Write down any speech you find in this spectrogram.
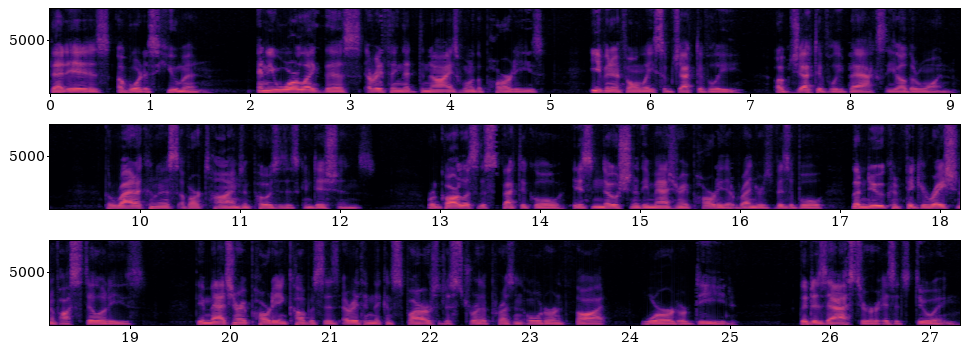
That is, of what is human. Any war like this, everything that denies one of the parties, even if only subjectively, objectively backs the other one. The radicalness of our times imposes its conditions. Regardless of the spectacle, it is the notion of the imaginary party that renders visible the new configuration of hostilities. The imaginary party encompasses everything that conspires to destroy the present order in thought, word, or deed. The disaster is its doing.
